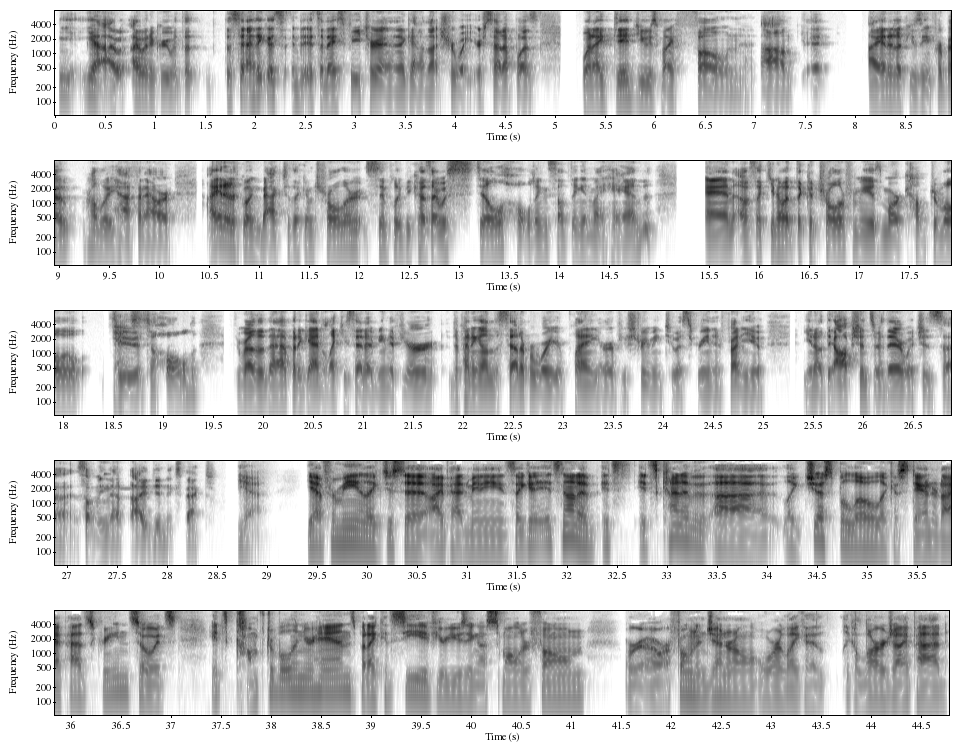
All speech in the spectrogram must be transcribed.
Yeah, I, I would agree with the, the. I think it's it's a nice feature, and again, I'm not sure what your setup was. When I did use my phone, um, it, eh, I ended up using it for about probably half an hour. I ended up going back to the controller simply because I was still holding something in my hand, and I was like, you know what, the controller for me is more comfortable to yes. to hold rather than that. But again, like you said, I mean, if you're depending on the setup or where you're playing, or if you're streaming to a screen in front of you, you know, the options are there, which is uh, something that I didn't expect. Yeah, yeah, for me, like just an iPad Mini, it's like it's not a, it's it's kind of uh like just below like a standard iPad screen, so it's it's comfortable in your hands. But I could see if you're using a smaller phone or or a phone in general, or like a like a large iPad,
